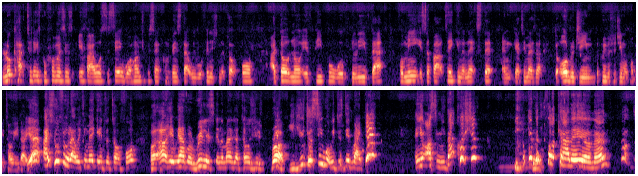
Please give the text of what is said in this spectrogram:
Look at today's performances. If I was to say we're 100% convinced that we will finish in the top four, I don't know if people will believe that. For me, it's about taking the next step and getting better. The old regime, the previous regime will probably tell you that. Yeah, I still feel like we can make it into the top four. But out here, we have a realist in the manager that tells you, bro, you, just see what we just did right there? And you're asking me that question? Get the fuck out of here, man. Don't,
